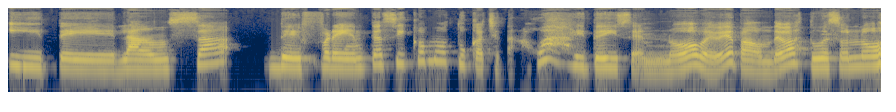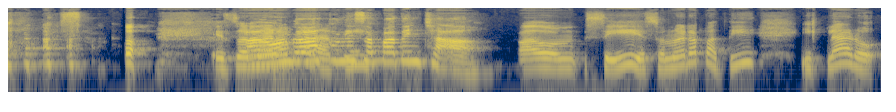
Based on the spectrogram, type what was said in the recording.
y te lanza de frente así como tu cachetada, y te dice, no, bebé, ¿para dónde vas tú? Eso no... eso ¿A no dónde vas con esa pata hinchada? Sí, eso no era para ti. Y claro,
